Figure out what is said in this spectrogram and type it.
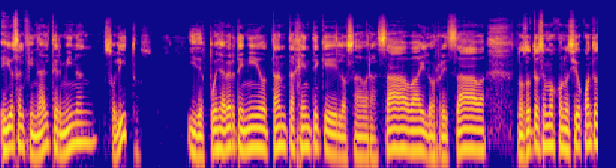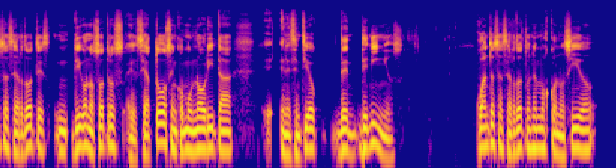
ellos al final terminan solitos. Y después de haber tenido tanta gente que los abrazaba y los rezaba, nosotros hemos conocido cuántos sacerdotes, digo nosotros, eh, sea todos en común, no ahorita eh, en el sentido de, de niños, cuántos sacerdotes hemos conocido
